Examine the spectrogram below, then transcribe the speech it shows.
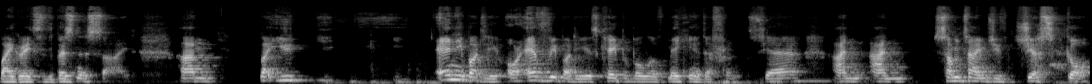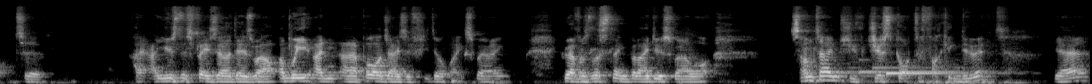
migrated to the business side. Um, but you, anybody or everybody is capable of making a difference. Yeah, and and sometimes you've just got to. I, I use this phrase the other day as well, and we. And, and I apologize if you don't like swearing, whoever's listening, but I do swear a lot. Sometimes you've just got to fucking do it yeah.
